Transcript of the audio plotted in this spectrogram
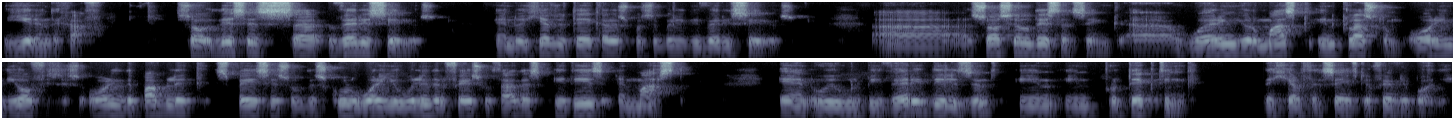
year and a half. So this is uh, very serious and we have to take our responsibility very serious. Uh, social distancing, uh, wearing your mask in classroom or in the offices or in the public spaces of the school where you will interface with others, it is a must. And we will be very diligent in, in protecting the health and safety of everybody.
